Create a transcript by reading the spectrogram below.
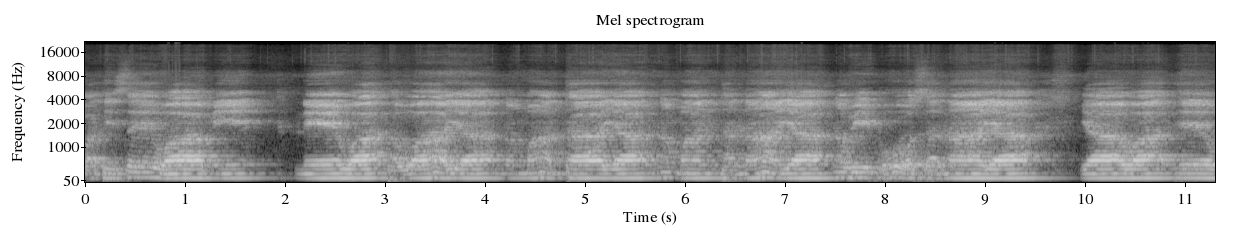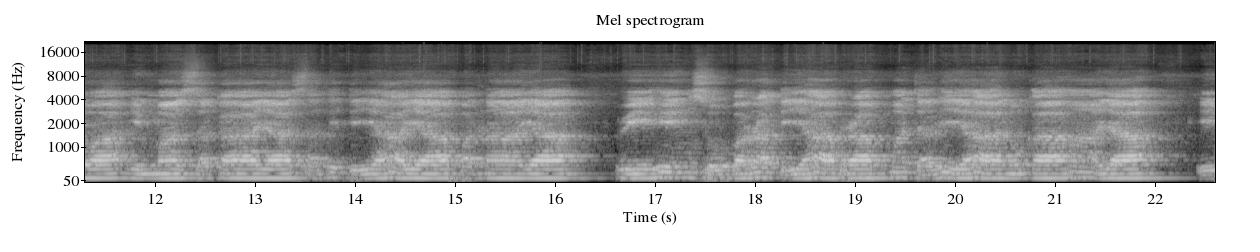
ปฏิเสวามิ เนวะทวายะนมัตายะนมันธนายะนวิโภสนายะยาวะเทวะอิมัสสกายะสถิติยายะปนายะวิหิงสุปรติยาพระมจริยานุคายะอิ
